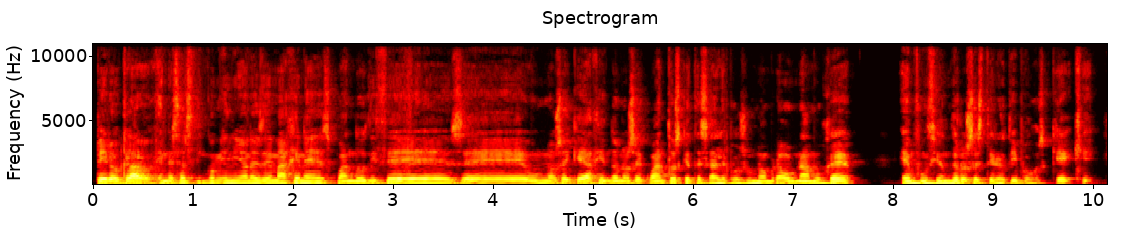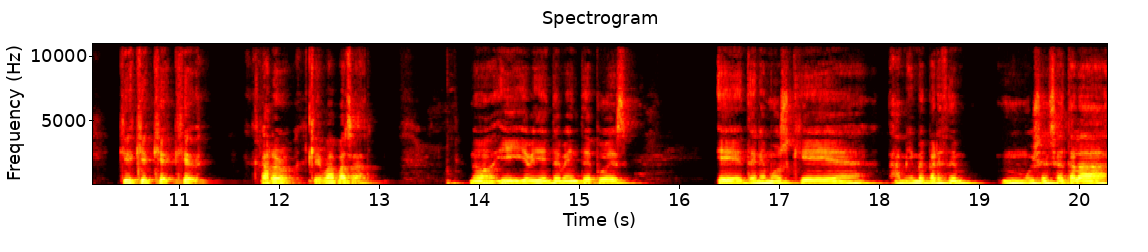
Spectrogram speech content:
Pero claro, en esas 5.000 millones de imágenes, cuando dices eh, un no sé qué haciendo no sé cuántos, ¿qué te sale? Pues un hombre o una mujer en función de los estereotipos. ¿Qué, qué, qué, qué, qué Claro, ¿qué va a pasar? ¿No? Y evidentemente, pues eh, tenemos que, a mí me parece muy sensata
